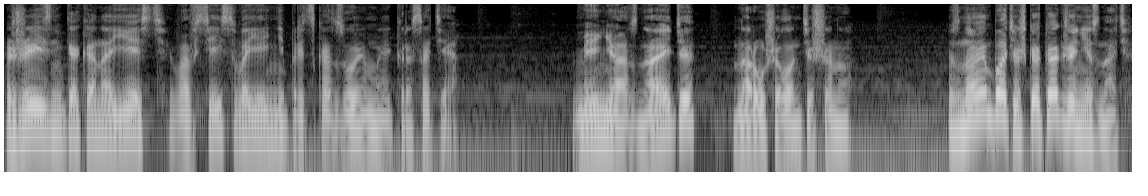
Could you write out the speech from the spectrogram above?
Жизнь, как она есть, во всей своей непредсказуемой красоте. «Меня знаете?» — нарушил он тишину. «Знаем, батюшка, как же не знать?»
